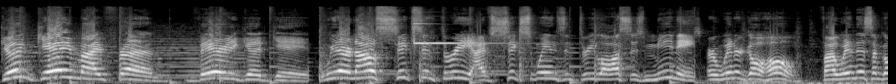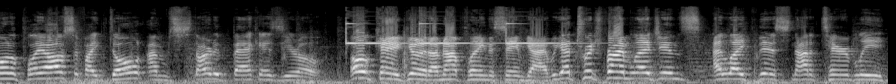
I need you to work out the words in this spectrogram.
Good game, my friend. Very good game. We are now 6 and 3. I have 6 wins and 3 losses, meaning, or win or go home. If I win this, I'm going to playoffs. If I don't, I'm started back at zero. Okay, good. I'm not playing the same guy. We got Twitch Prime Legends. I like this. Not a terribly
